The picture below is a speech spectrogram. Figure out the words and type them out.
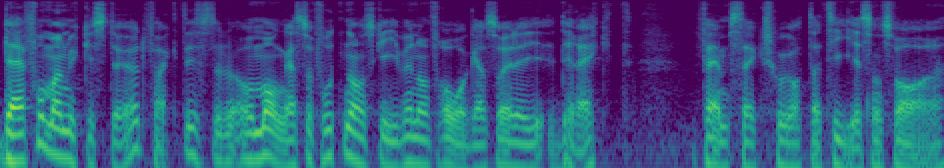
Där får man mycket stöd faktiskt. Och många, så fort någon skriver någon fråga så är det direkt 5, 6, 7, 8, 10 som svarar.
